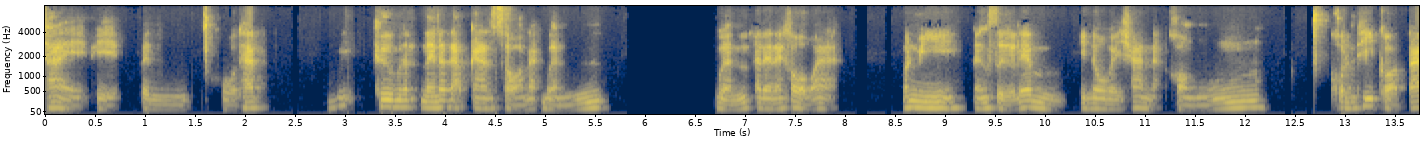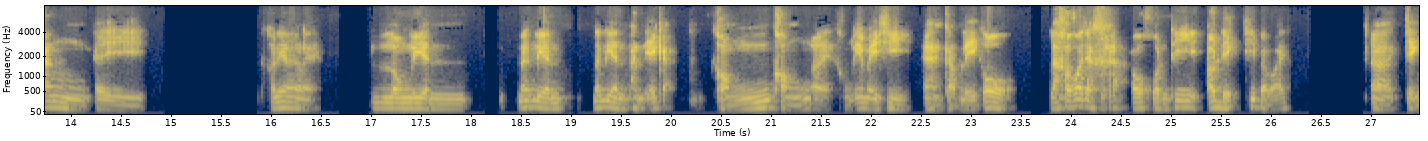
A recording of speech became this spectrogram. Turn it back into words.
ใช่พี่เป็นโหถ้าคือในระดับการสอนอะเหมือน เหมือนอะไรนะเขาบอกว่า มันมีหนังสือเล่ม innovation อะของคนที่ก่อตั้งไอเขาเรียกอะไรโรงเรียนนักเรียนนักเรียนพันเอกอะของของอะไรของ MIT อ่ากับเลโก้แล้วเขาก็จะคัดเอาคนที่เอาเด็กที่แบบว่าเออเจ๋ง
